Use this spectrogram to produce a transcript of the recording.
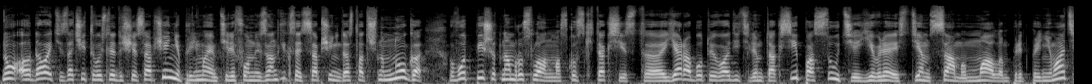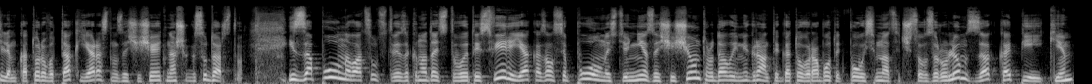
Ну, а давайте зачитываю следующее сообщение. Принимаем телефонные звонки. Кстати, сообщений достаточно много. Вот пишет нам Руслан, московский таксист. Я работаю водителем такси. По сути, являюсь тем самым малым предпринимателем, которого так яростно защищает наше государство. Из-за полного отсутствия законодательства в этой сфере я оказался полностью не защищен. Трудовые мигранты готовы работать по 18 часов за рулем за копейки.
